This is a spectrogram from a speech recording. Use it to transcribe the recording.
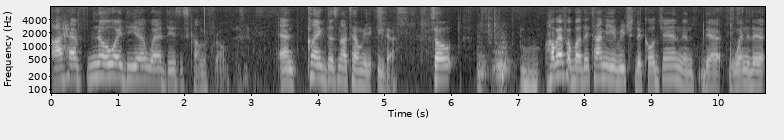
I have no idea where this is coming from. And Clang does not tell me either. So, however, by the time you reach the code gen and when the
